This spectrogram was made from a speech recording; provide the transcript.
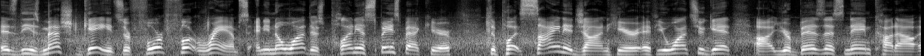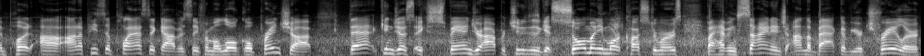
is these mesh gates, they're four foot ramps. And you know what? There's plenty of space back here to put signage on here if you want to get uh, your business name cut out and put uh, on a piece of plastic, obviously from a local print shop, that can just expand your opportunities to get so many more customers by having signage on the back of your trailer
